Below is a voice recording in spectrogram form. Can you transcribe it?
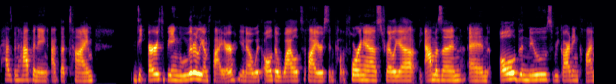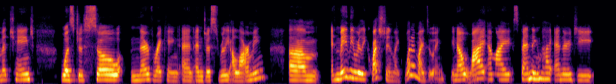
has been happening at that time, the earth being literally on fire, you know, with all the wildfires in California, Australia, the Amazon, and all the news regarding climate change was just so nerve wracking and, and just really alarming. Um, it made me really question like what am i doing you know mm. why am i spending my energy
